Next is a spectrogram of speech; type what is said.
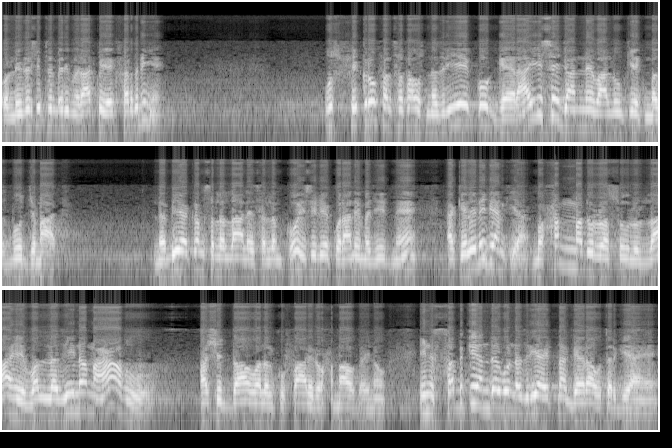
और लीडरशिप से मेरी मुराद कोई एक फर्द नहीं है, उस फ़िक्र फलसफा, उस नज़रिए को गहराई से जानने वालों की एक मज़बूत जमात नबी अकरम वसल्लम को इसीलिए कुरान मजीद ने अकेले नहीं बयान किया मोहम्मद रसूलुल्लाह इन सब के अंदर वो नज़रिया इतना गहरा उतर गया है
